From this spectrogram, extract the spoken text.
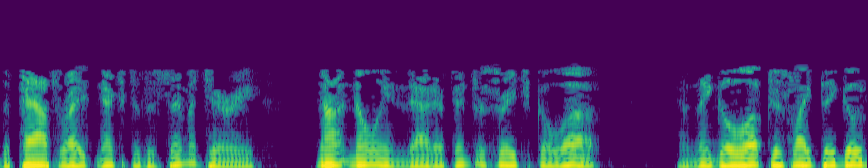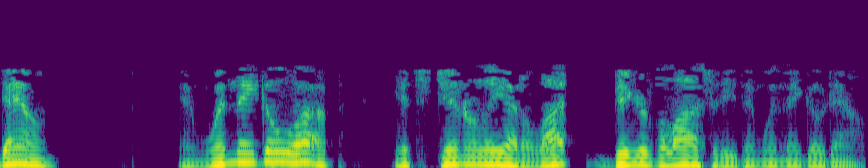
the path right next to the cemetery, not knowing that if interest rates go up, and they go up just like they go down, and when they go up, it's generally at a lot bigger velocity than when they go down.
